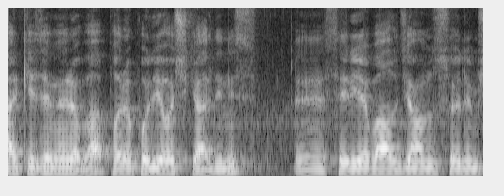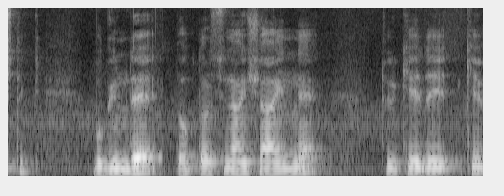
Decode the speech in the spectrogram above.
Herkese merhaba. Parapoli'ye hoş geldiniz. Ee, seriye bağlayacağımızı söylemiştik. Bugün de Doktor Sinan Şahin'le Türkiye'deki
